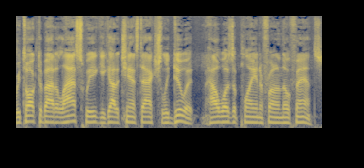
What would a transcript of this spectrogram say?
We talked about it last week. You got a chance to actually do it. How was it playing in front of no fans?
